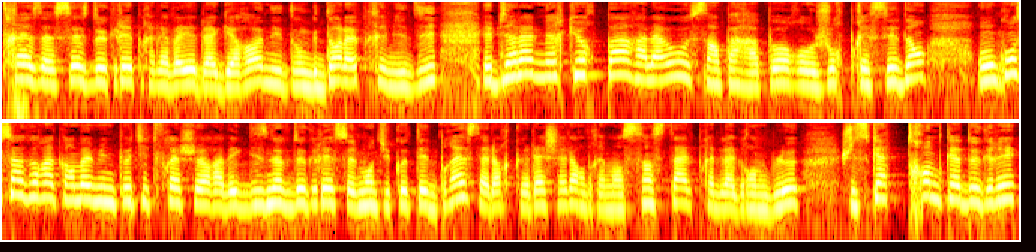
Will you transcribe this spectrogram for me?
13 à 16 degrés près de la vallée de la Garonne. Et donc dans l'après-midi, eh bien là, mercure part à la hausse par rapport au jour précédent. On conservera quand même une petite fraîcheur avec 19 degrés seulement du côté de Brest, alors que la chaleur vraiment s'installe près de la Grande Bleue, jusqu'à 34 degrés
